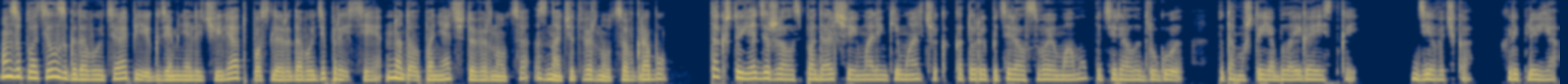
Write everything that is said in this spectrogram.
Он заплатил за годовую терапию, где меня лечили от послеродовой депрессии, но дал понять, что вернуться значит вернуться в гробу. Так что я держалась подальше, и маленький мальчик, который потерял свою маму, потерял и другую, потому что я была эгоисткой. Девочка, Хриплю я.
